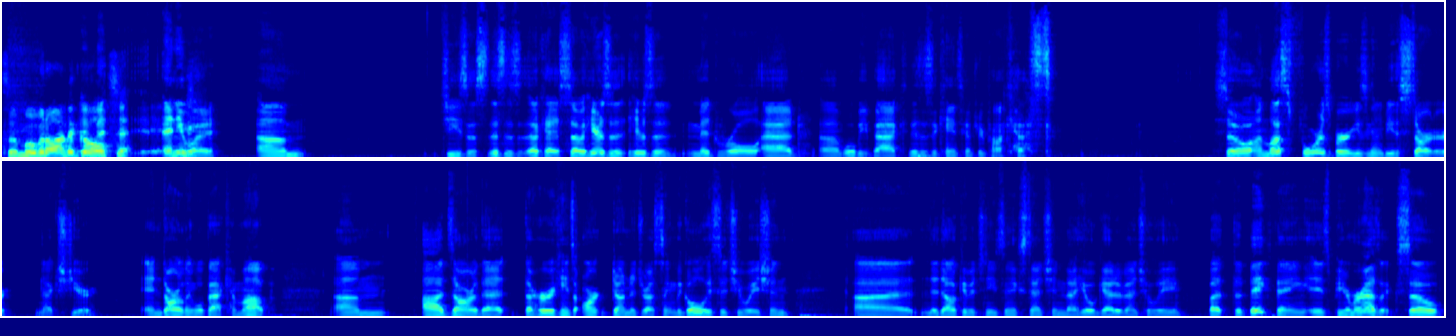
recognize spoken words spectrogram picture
so moving on to goals. Anyway, um, Jesus, this is okay. So here's a here's a mid roll ad. Uh, we'll be back. This is a Canes Country podcast. So unless Forsberg is going to be the starter next year, and Darling will back him up, um, odds are that the Hurricanes aren't done addressing the goalie situation. Uh, Nedeljkovic needs an extension that he'll get eventually, but the big thing is Peter Mrazek. So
